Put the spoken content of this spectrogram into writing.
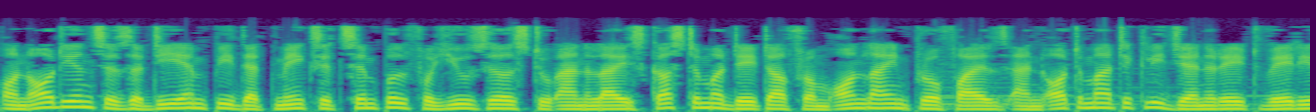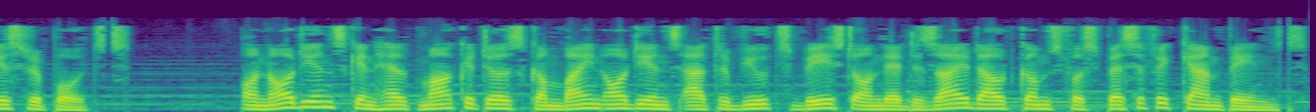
On Audience is a DMP that makes it simple for users to analyze customer data from online profiles and automatically generate various reports. On Audience can help marketers combine audience attributes based on their desired outcomes for specific campaigns.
